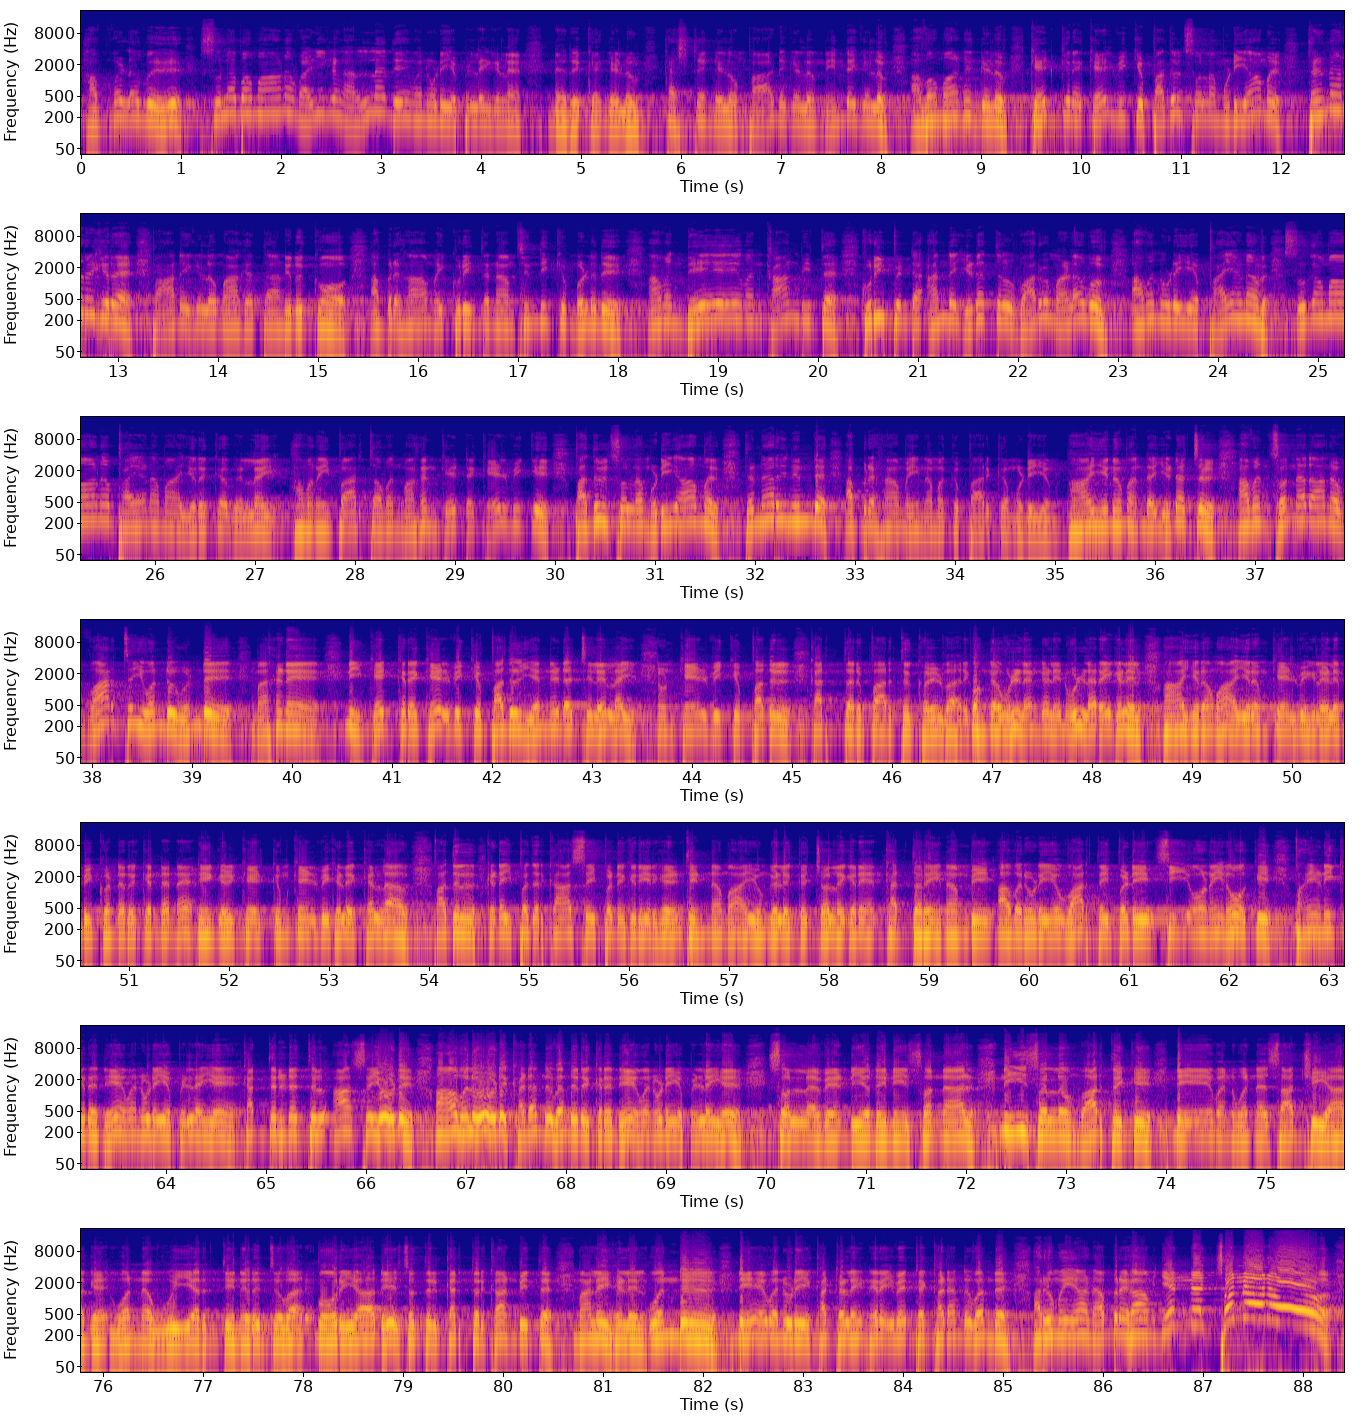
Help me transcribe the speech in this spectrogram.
அவ்வளவு சுலபமான வழிகள் அல்ல தேவனுடைய பிள்ளைகளை. நெருக்கங்களும் கஷ்டங்களும் பாடுகளும் நிந்தைகளும் அவமானங்களும் கேட்கிற கேள்விக்கு பதில் சொல்ல முடியாமல் திணறுகிற பாதைகளுமாகத்தான் இருக்கும். அப்ரஹாமை குறித்து நாம் சிந்திக்கும் பொழுது அவன் தேவன் காண்பித்த குறிப்பிட்ட அந்த இடத்தில் வரும் அளவு அவனுடைய பயணம் சுகமான பயணமாய் இருக்கவில்லை அவனை பார்த்து அவன் மகன் கேட்ட கேள்விக்கு பதில் சொல்ல முடியாமல் திணறி நின்ற அப்ரஹாமை நமக்கு பார்க்க முடியும். ஆயினும் அந்த இடத்தில் அவன் சொன்னதான வார்த்தை ஒன்று உண்டு. மகனே நீ கேட்கிற கேள்விக்கு பதில் என்னிடத்தில் இல்லை உன் கேள்விக்கு பதில் கர்த்தர் பார்த்து கொள்வார். உங்க உள்ளங்களின் உள்ளறைகளில் ஆயிரம் ஆயிரம் கேள்விகள் எழும்பிக் கொண்டிருக்கின்றன. நீங்கள் கேட்கும் கேள்விகளுக்கெல்லாம் பதில் கிடைப்பதற்கு ஆசைப்படுகிறீர்கள். திண்ணமாய் உங்களுக்கு சொல்லுகிறேன். கர்த்தரை நம்பி அவருடைய வார்த்தைப்படி சியோனை நோக்கி பயணிக்கிற தேவனுடைய பிள்ளையே கர்த்தரிடத்தில் ஆசையோடு ஆவலோடு கடந்து வந்திருக்கிற தேவனுடைய பிள்ளையே சொல்ல வேண்டியது நீ சொன்னால் நீ சொல்லும் வார்த்தைக்கு தேவன் உன்னை சாட்சியாக உன்னை உயர்த்தி நிறுத்துவார். மோரியா தேசத்தில் கர்த்தர் காண்பித்த மலைகளில் ஒன்று தேவனுடைய கட்டளை நிறைவேற்ற கடந்து வந்த அருமையான அப்ரஹாம் என்ன சொன்னாரோ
